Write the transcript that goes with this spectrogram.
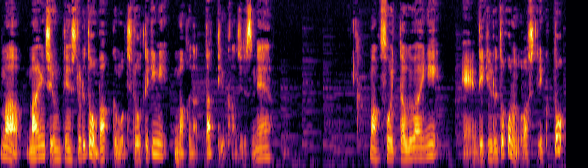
まあ、毎日運転してるとバックも自動的に上手くなったっていう感じですね。まあ、そういった具合に、えー、できるところを伸ばしていくと、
